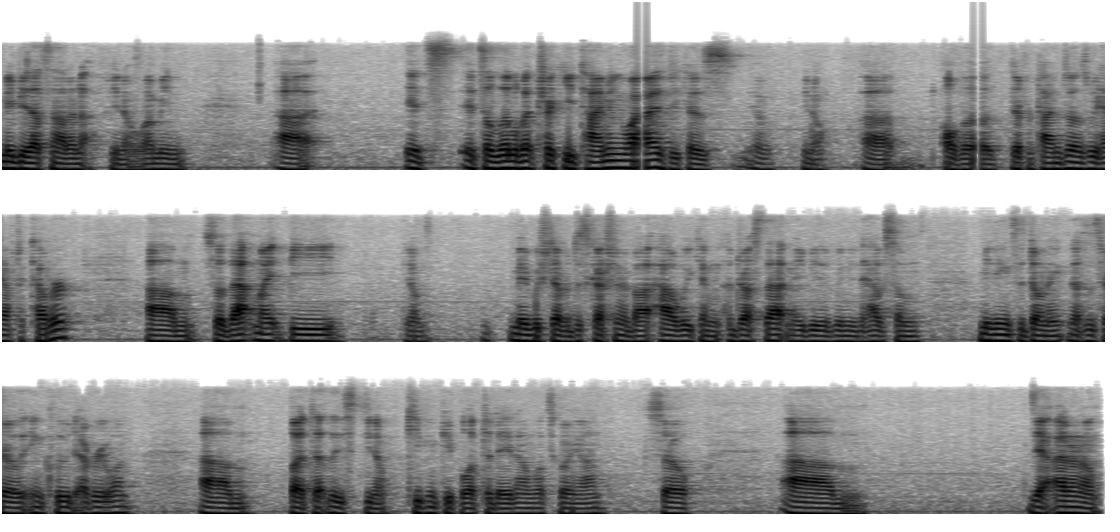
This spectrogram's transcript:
maybe that's not enough. You know, I mean, uh, it's it's a little bit tricky timing wise because you know, you know uh, all the different time zones we have to cover. Um, so that might be you know, maybe we should have a discussion about how we can address that. Maybe we need to have some meetings that don't necessarily include everyone, um, but at least you know keeping people up to date on what's going on. So, um, yeah, I don't know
